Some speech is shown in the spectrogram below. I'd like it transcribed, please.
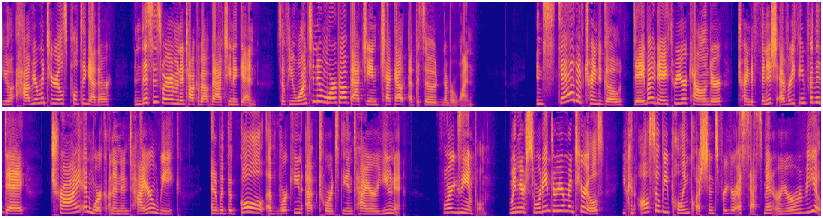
you have your materials pulled together, and this is where I'm going to talk about batching again. So if you want to know more about batching, check out episode number one. Instead of trying to go day by day through your calendar, trying to finish everything for the day, Try and work on an entire week and with the goal of working up towards the entire unit. For example, when you're sorting through your materials, you can also be pulling questions for your assessment or your review.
